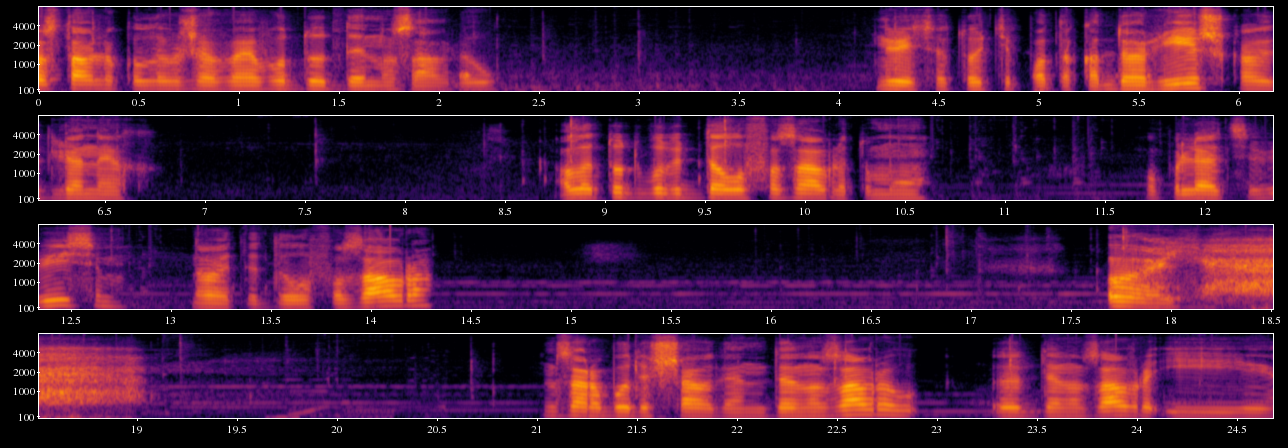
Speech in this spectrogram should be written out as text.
Поставлю, коли вже виведу динозаврів. Дивіться, тут типу така доріжка для них. Але тут будуть делофозаври, тому популяція 8. Давайте делофозавра. Ой. Зараз буде ще один динозавр, е, динозавр і.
